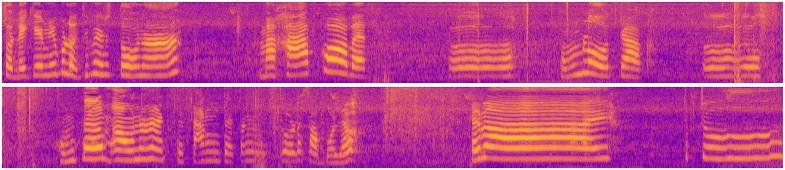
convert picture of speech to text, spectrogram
ส่วนในเกมนี้ไปโหลดที่เพลย์สโตนะ มาครับก็แบบ เออผมโหลดจาก เออผมเติมเอานะฮะแต่ตังแต่ตังโทรศัพท์หมดแล้วบ๊ายบายจุ๊บจุ๊บ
